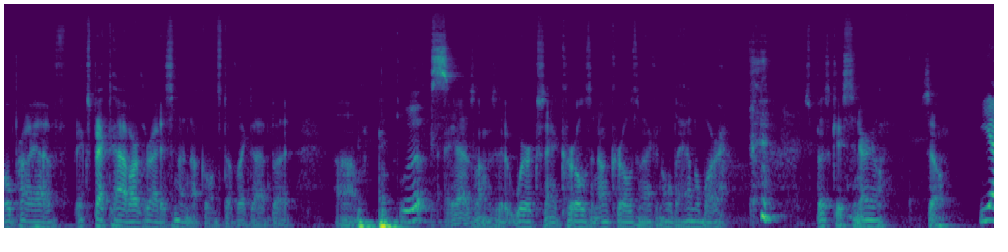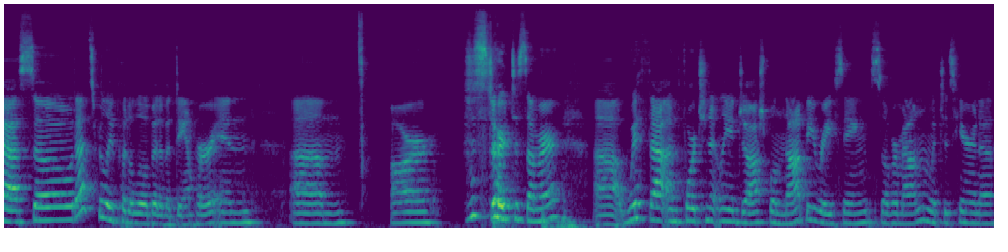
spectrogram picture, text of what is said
I'll probably have expect to have arthritis in my knuckle and stuff like that. But um, whoops. yeah, as long as it works and it curls and uncurls and I can hold a handlebar, it's best case scenario. So Yeah, so that's really put a little bit of a damper in um, our start to summer. Uh, with that, unfortunately, Josh will not be racing Silver Mountain, which is here in a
